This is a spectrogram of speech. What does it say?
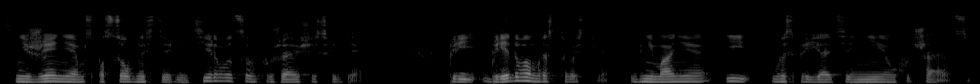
снижением способности ориентироваться в окружающей среде. При бредовом расстройстве внимание и восприятие не ухудшаются.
